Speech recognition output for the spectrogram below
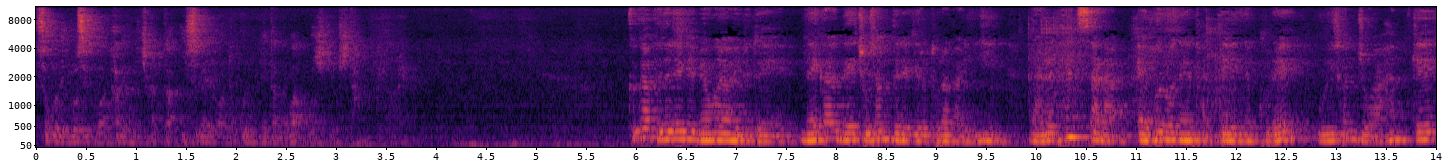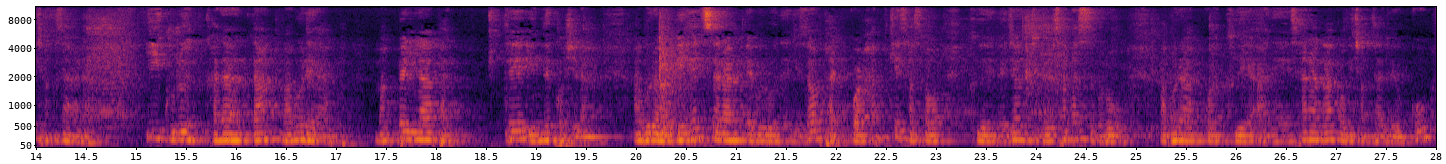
そこでヨセフは彼に誓ったイスラエルはどこに寝たままお辞儀をしたアーメン 그가 그들에게 명하여 이르되 내가 내 조상들에게로 돌아가리니 나를 햇사람 에브론의 밭에 있는 굴에 우리 선조와 함께 장사하라 이 굴은 가나안 땅 마므레 앞 막벨라 밭에 있는 것이라 아브라함이 햇사람 에브론에게서 밭과 함께 사서 그의 매장지를 삼았으므로 아브라함과 그의 아내 사라가 거기 장사되었고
